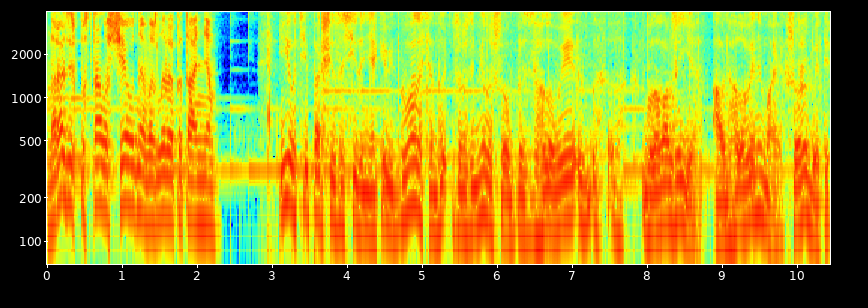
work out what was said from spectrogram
Наразі ж постало ще одне важливе питання. І оці перші засідання, які відбувалися, ну зрозуміло, що без голови е, булава вже є, а от голови немає. Що робити?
